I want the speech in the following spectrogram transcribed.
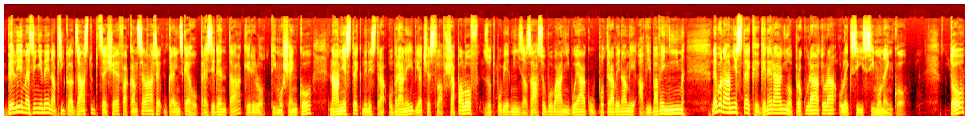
Byli mezi nimi například zástupce šéfa kanceláře ukrajinského prezidenta Kirilo Timošenko, náměstek ministra obrany Vyacheslav Šapalov, zodpovědný za zásobování vojáků potravinami a vybavením, nebo náměstek generálního prokurátora Oleksij Simonenko. To,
